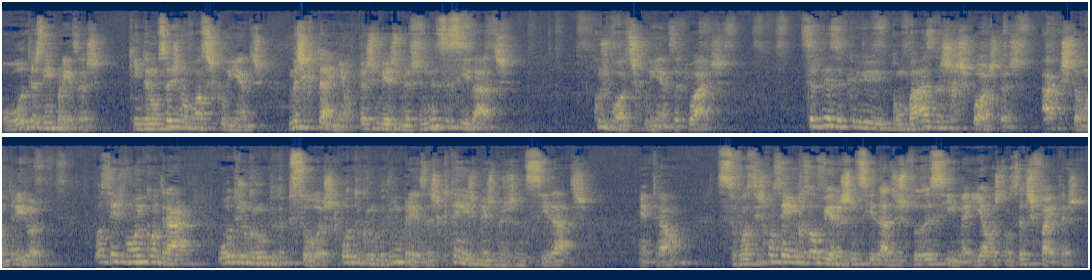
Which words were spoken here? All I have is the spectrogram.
ou outras empresas que ainda não sejam vossos clientes, mas que tenham as mesmas necessidades que os vossos clientes atuais. Certeza que, com base nas respostas à questão anterior, vocês vão encontrar outro grupo de pessoas, outro grupo de empresas que têm as mesmas necessidades. Então, se vocês conseguem resolver as necessidades das pessoas acima e elas estão satisfeitas,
